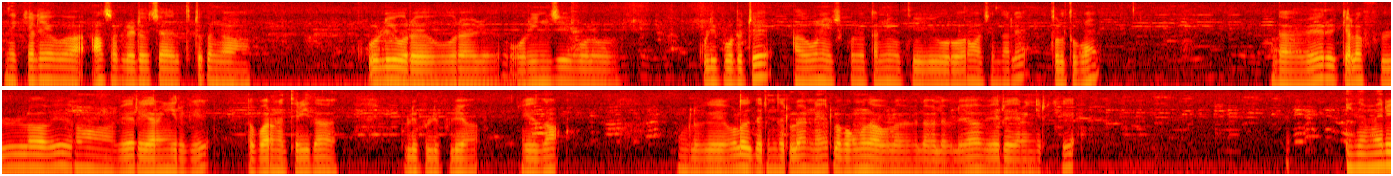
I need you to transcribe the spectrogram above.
இந்த கிளைய ஆசா பிளேட்டை வச்சு அறுத்துட்டு கொஞ்சம் குழி ஒரு ஒரு ஒரு இன்ச்சு இவ்வளோ குழி போட்டுட்டு அதை ஊனி வச்சு கொஞ்சம் தண்ணி ஊற்றி ஒரு வாரம் வச்சுருந்தாலே துளுத்துக்கும் இந்த வேர் கிளை ஃபுல்லாகவே வெறும் வேர் இறங்கியிருக்கு. இதை பாருங்கள் தெரியுதா? புள்ளி புள்ளி புள்ளியாக இதுதான். உங்களுக்கு எவ்வளோ தெரியும் தெரில நேரில் பார்க்கும்போது அவ்வளோ விலை விலை விலையாக வேர் இறங்கியிருக்கு. இதேமாரி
